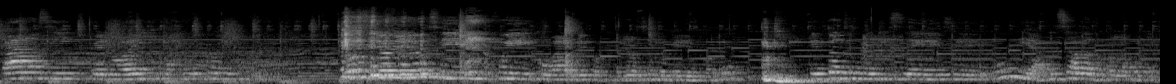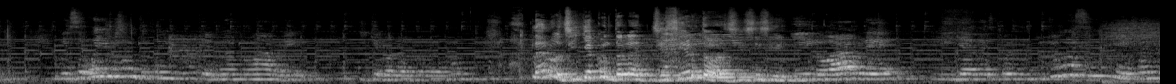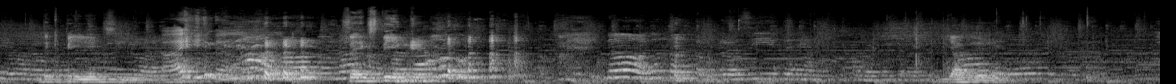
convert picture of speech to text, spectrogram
Ah, sí, pero hay. ay, no, yo, yo sí fui cobarde porque yo sí lo quería esconder. Entonces me dice ese, un día, un sábado por la mañana, me dice, oye, resulta que Facebook el mío no abre y quiero hablar con el hermano. Claro, sí, ya contó la. Sí, es cierto. Sí, sí, sí. Y lo abre y ya después, yo no sé, Dick pics y- Ay, no. No, no, no, no. Sexting. No, no, tanto, pero sí teníamos conversaciones. Ya de-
